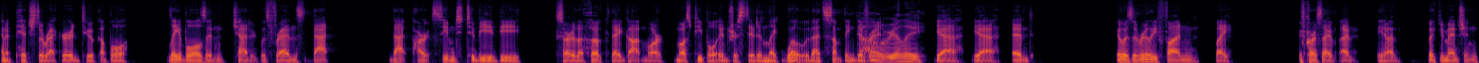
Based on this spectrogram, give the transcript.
kind of pitched the record to a couple labels and chatted with friends, that that part seemed to be the sort of the hook that got more most people interested in like, whoa, that's something oh, different. Oh, really? Yeah, yeah, and it was a really fun. Like, of course, I, I, you know, like you mentioned,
